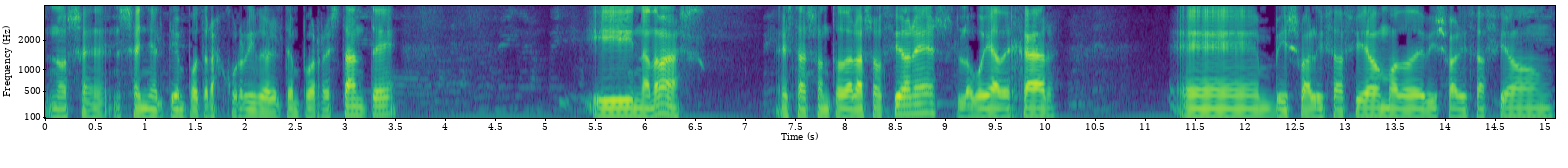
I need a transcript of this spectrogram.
nos enseñe el tiempo transcurrido y el tiempo restante. Y nada más. Estas son todas las opciones. Lo voy a dejar en visualización, modo de visualización,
